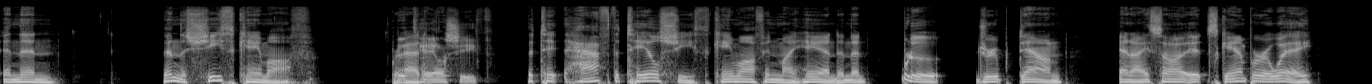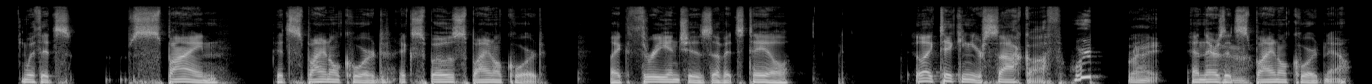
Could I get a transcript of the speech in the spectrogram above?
And then then the sheath came off. Brad. The tail sheath. The ta- half the tail sheath came off in my hand and then blah, drooped down, and I saw it scamper away with its spine, its spinal cord, exposed spinal cord, like three inches of its tail, like taking your sock off. Whoop, Right. and there's its spinal cord now.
